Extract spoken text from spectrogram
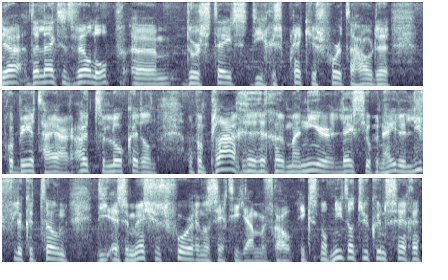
Ja, daar lijkt het wel op. Ehm, door steeds die gesprekjes voor te houden... probeert hij haar uit te lokken. Dan op een plagerige manier leest hij op een hele lieflijke toon... die sms'jes voor en dan zegt hij... ja, mevrouw, ik snap niet dat u kunt zeggen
